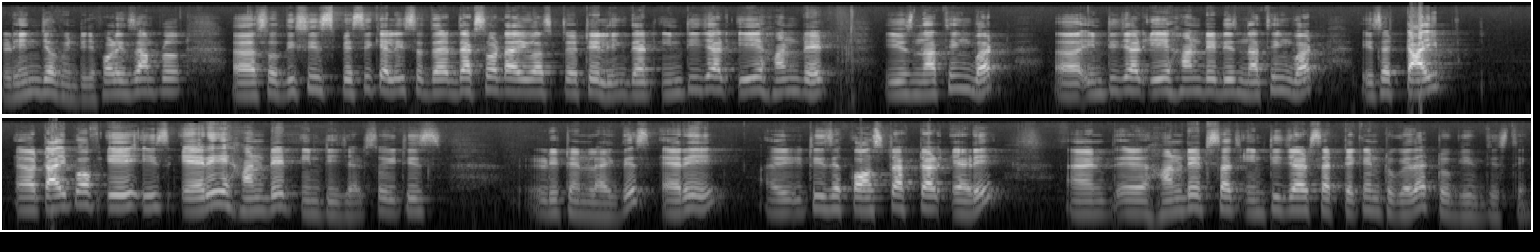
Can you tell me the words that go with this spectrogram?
range of integer. For example, uh, so this is basically so that that is what I was telling that integer a 100 is nothing but uh, integer a 100 is nothing but is a type uh, type of a is array 100 integer. So, it is written like this array uh, it is a constructor array and uh, 100 such integers are taken together to give this thing.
